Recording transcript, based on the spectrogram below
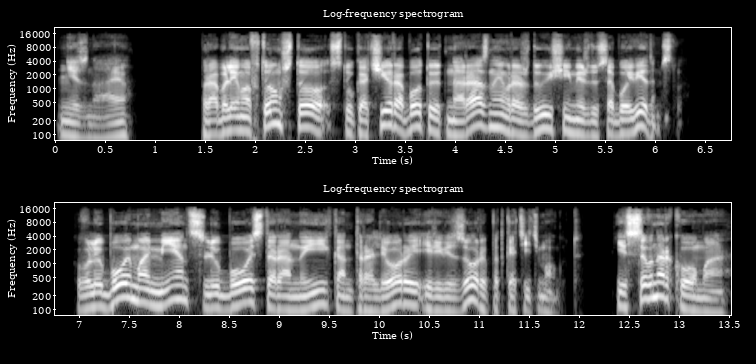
Не знаю. Проблема в том, что стукачи работают на разные враждующие между собой ведомства. В любой момент с любой стороны контролеры и ревизоры подкатить могут. Из Совнаркома,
